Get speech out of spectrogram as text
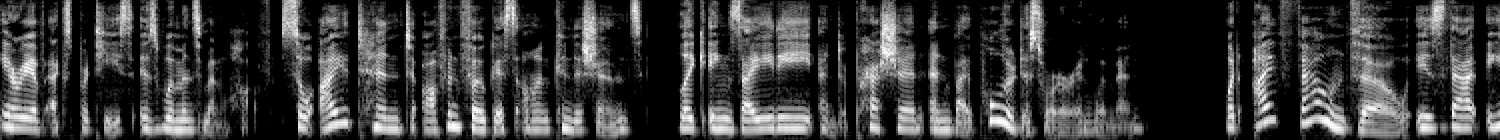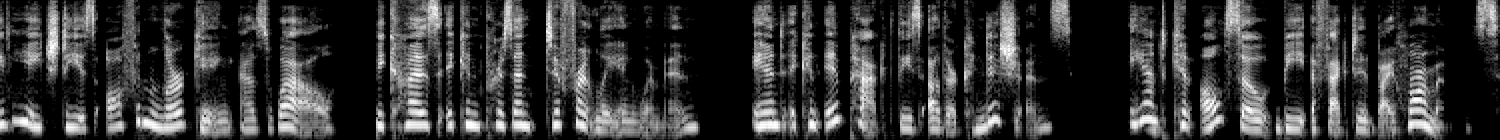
area of expertise is women's mental health, so I tend to often focus on conditions like anxiety and depression and bipolar disorder in women. What I've found, though, is that ADHD is often lurking as well because it can present differently in women and it can impact these other conditions and can also be affected by hormones.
